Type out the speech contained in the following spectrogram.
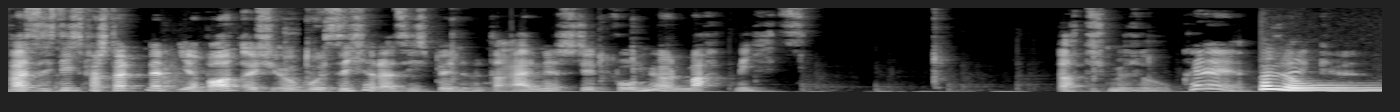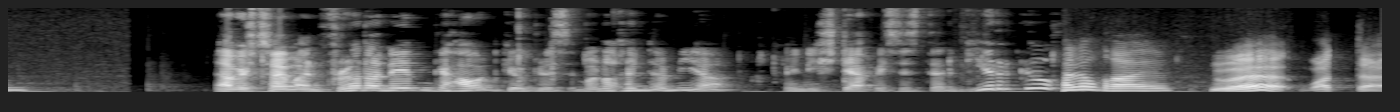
was ich nicht verstanden habe, ihr wart euch irgendwo sicher, dass ich bin und der eine steht vor mir und macht nichts. Dachte ich mir so, okay. Hallo. Dann habe ich zweimal einen Fleur daneben gehauen, Gürgel ist immer noch hinter mir. Wenn ich sterbe, ist es der Gürgel. Hallo Ralf. Uäh, what the?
